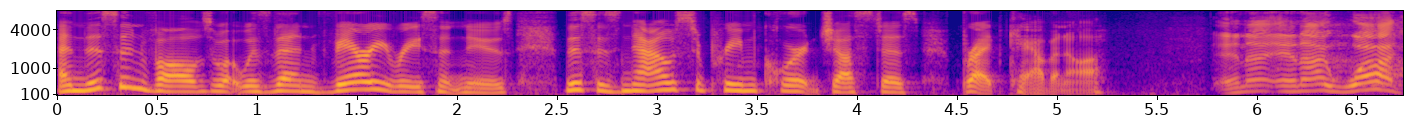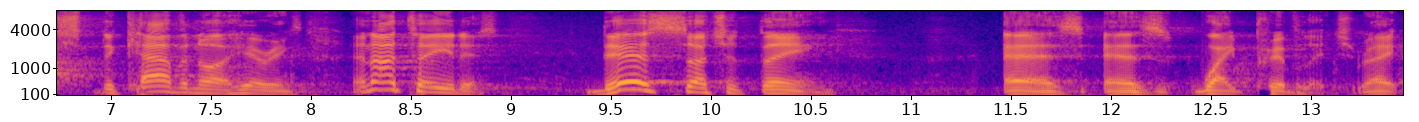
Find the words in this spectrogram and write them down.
and this involves what was then very recent news. This is now Supreme Court Justice Brett Kavanaugh. And I, and I watched the Kavanaugh hearings, and I'll tell you this: there's such a thing as as white privilege, right?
